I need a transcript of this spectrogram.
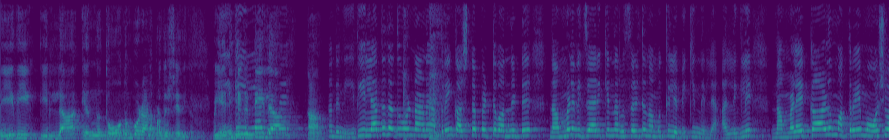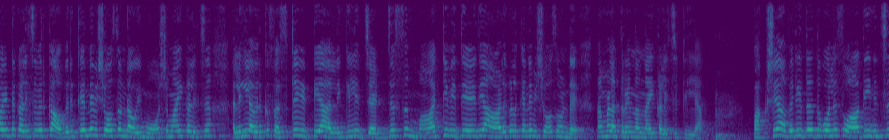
നീതി ഇല്ല എന്ന് തോന്നുമ്പോഴാണ് പ്രതിഷേധിക്കുന്നത്. ഇപ്പൊ എനിക്ക് കിട്ടിയില്ല. അതെ നീതി ഇല്ലാത്തത് അതുകൊണ്ടാണ് അത്രയും കഷ്ടപ്പെട്ട് വന്നിട്ട് നമ്മൾ വിചാരിക്കുന്ന റിസൾട്ട് നമുക്ക് ലഭിക്കുന്നില്ല. അല്ലെങ്കിൽ നമ്മളെക്കാളും അത്രയും മോശമായിട്ട് കളിച്ചവർക്ക് അവർക്ക് തന്നെ വിശ്വാസം ഉണ്ടാവും. ഈ മോശമായി കളിച്ച അല്ലെങ്കിൽ അവർക്ക് ഫസ്റ്റ് കിട്ടിയ അല്ലെങ്കിൽ ജഡ്ജസ് മാറ്റി വിധി എഴുതിയ ആളുകൾക്ക് തന്നെ വിശ്വാസമുണ്ട്. നമ്മൾ അത്രയും നന്നായി കളിച്ചിട്ടില്ല. പക്ഷെ അവരിത് അതുപോലെ സ്വാധീനിച്ച്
